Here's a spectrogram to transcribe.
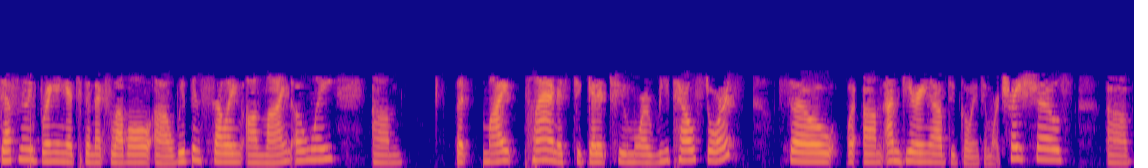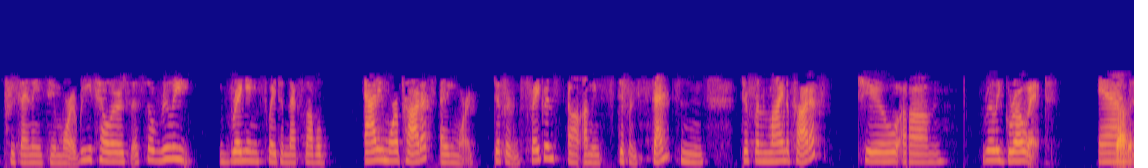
Definitely bringing it to the next level. Uh, we've been selling online only um, but my plan is to get it to more retail stores. So um, I'm gearing up to going to more trade shows, uh, presenting to more retailers. So really bringing Sway to the next level, adding more products, adding more different fragrance, uh, I mean different scents and different line of products to um, really grow it. And it.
